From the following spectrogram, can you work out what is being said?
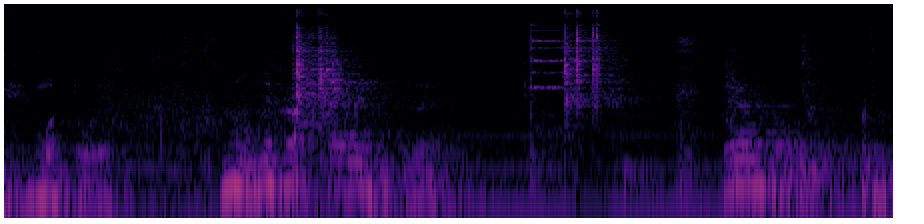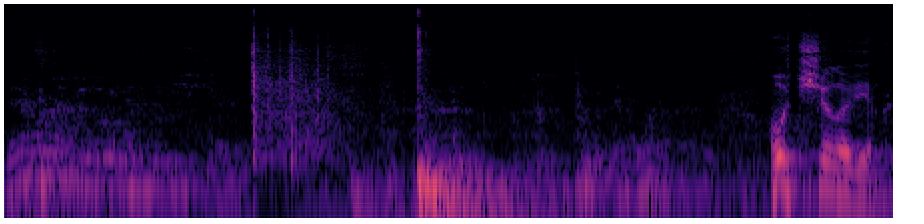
мотори. Ну, нехай, хай лежить, подожди. Все одно. Де вона буде ще? Не може. От чоловік.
